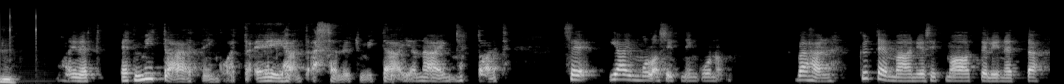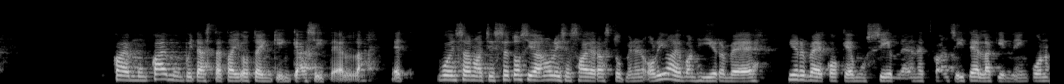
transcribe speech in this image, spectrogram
Hmm. Olin, että, että mitä, että, niin kuin, että eihän tässä nyt mitään ja näin, mutta että se jäi mulla sitten niin kuin vähän kytemään ja sitten mä ajattelin, että kai mun, kai mun pitäisi tätä jotenkin käsitellä. Et voin sanoa, että siis se tosiaan oli se sairastuminen, oli aivan hirveä, hirveä kokemus silleen, että kans itselläkin niin kun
